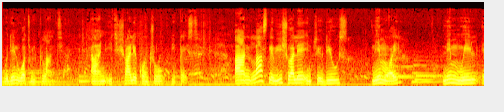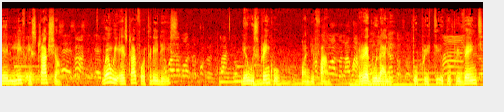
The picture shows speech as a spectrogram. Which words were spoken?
within what we plant and it usually control the pest. And lastly, we usually introduce neem oil, neem oil uh, leaf extraction. When we extract for three days, then we sprinkle on the farm regularly to, pre to prevent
